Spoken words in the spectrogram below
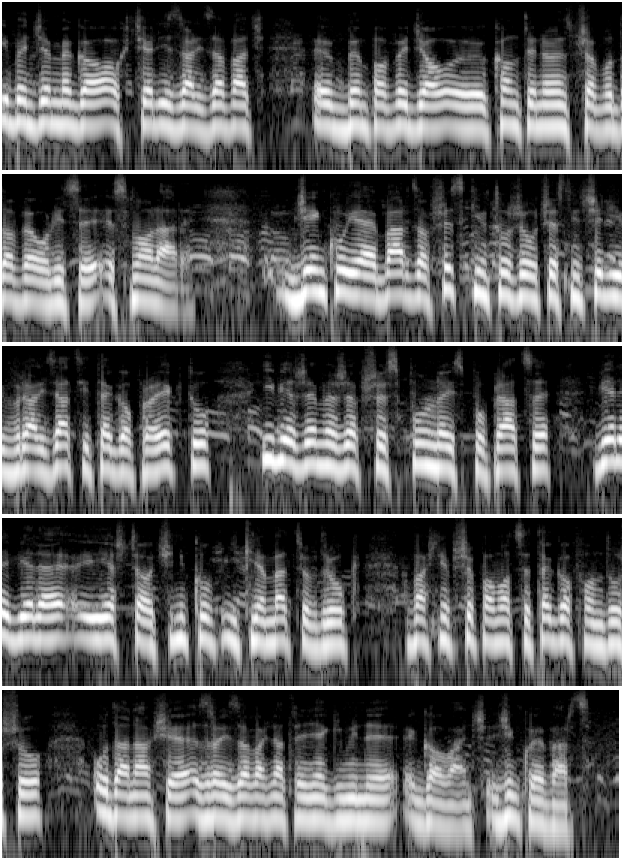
i będziemy go chcieli zrealizować, y, bym powiedział, y, kontynuując przebudowę ulicy Smolary. Dziękuję bardzo wszystkim, którzy uczestniczyli w realizacji tego projektu i wierzymy, że przy wspólnej współpracy wiele, wiele jeszcze odcinków i kilometrów dróg właśnie przy pomocy tego funduszu uda nam się zrealizować na terenie gminy Gołańcz. Dziękuję bardzo.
